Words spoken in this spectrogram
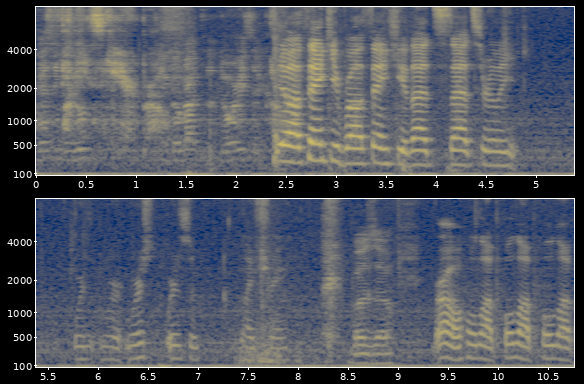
I guess if you go, scared, bro. go back to the door, he's like, Yeah, thank you, bro. Thank you. That's that's really. Where, where, where's where's the live stream? Bozo. Bro, hold up, hold up, hold up.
